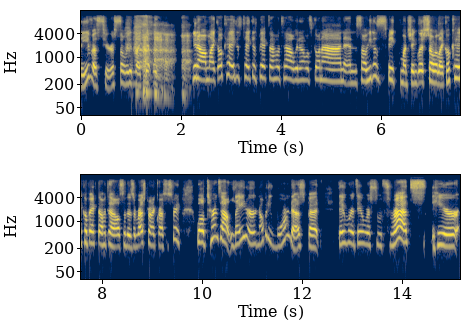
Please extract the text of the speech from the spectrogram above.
leave us here. So we like you know, I'm like, okay, just take us back to the hotel. We don't know what's going on. And so he doesn't speak much English. So we're like, okay, go back to the hotel. So there's a restaurant across the street. Well, it turns out later, nobody warned us, but they were there were some threats here.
